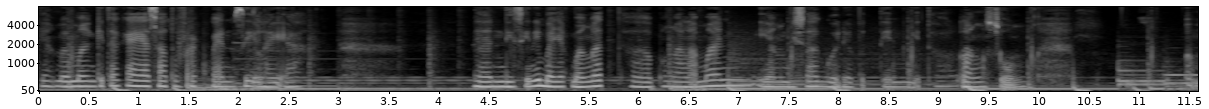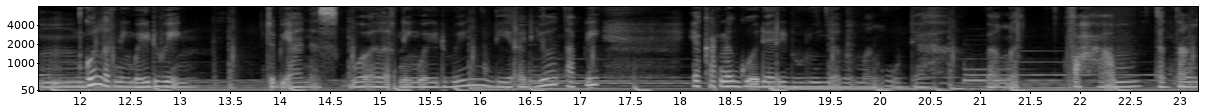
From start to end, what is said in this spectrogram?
yang memang kita kayak satu frekuensi lah ya. Dan di sini banyak banget uh, pengalaman yang bisa gue dapetin gitu langsung. Um, gue learning by doing to be honest gue learning by doing di radio tapi ya karena gue dari dulunya memang udah banget paham tentang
